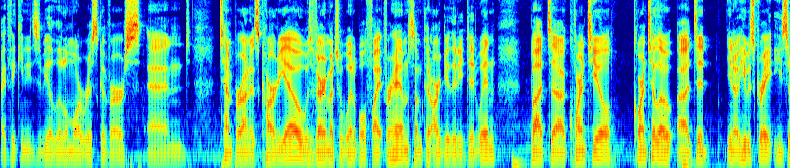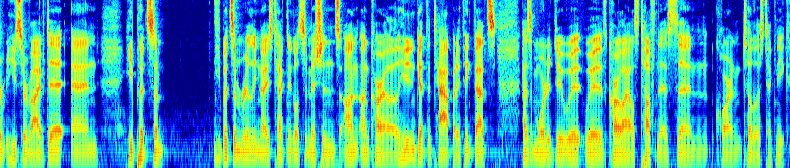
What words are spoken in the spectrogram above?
I think he needs to be a little more risk averse and temper on his cardio. It was very much a winnable fight for him. Some could argue that he did win, but uh, Quarantillo, Quarantillo uh, did. You know, he was great. He sur- he survived it, and he put some he put some really nice technical submissions on on Carlyle. He didn't get the tap, but I think that's has more to do with with Carlyle's toughness than Quarantillo's technique.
